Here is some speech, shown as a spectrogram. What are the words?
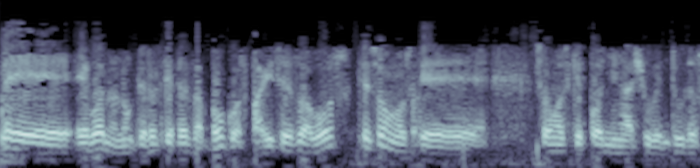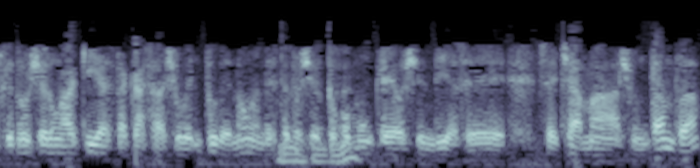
E, e bueno, non quero esquecer tampouco os países do vos que son os que son os que poñen a xuventude, os que trouxeron aquí a esta casa a xuventude, non? En este proxecto común que hoxe en día se, se echa chama a xuntanza,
